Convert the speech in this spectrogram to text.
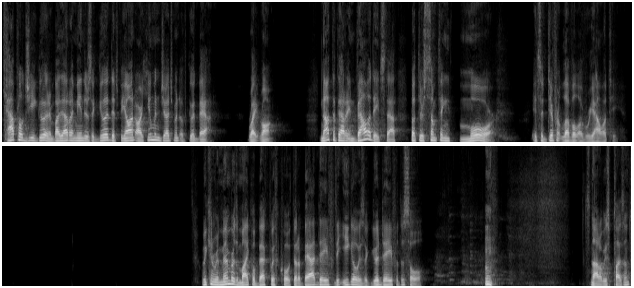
capital G good. And by that I mean there's a good that's beyond our human judgment of good, bad, right, wrong. Not that that invalidates that, but there's something more. It's a different level of reality. We can remember the Michael Beckwith quote that a bad day for the ego is a good day for the soul. Mm. It's not always pleasant,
